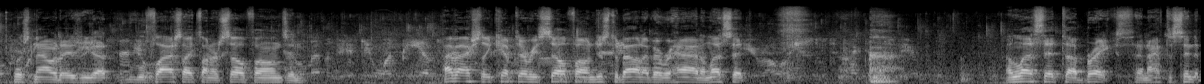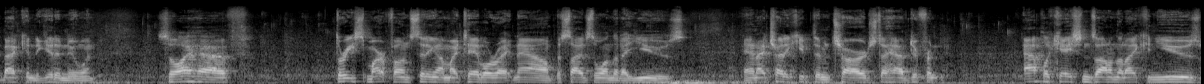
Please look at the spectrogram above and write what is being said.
Of course, nowadays we got little flashlights on our cell phones, and 11:51 p.m. I've actually kept every cell phone just about I've ever had, unless it unless it uh, breaks and I have to send it back in to get a new one. So I have three smartphones sitting on my table right now, besides the one that I use, and I try to keep them charged. I have different applications on them that I can use.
